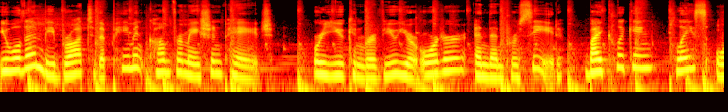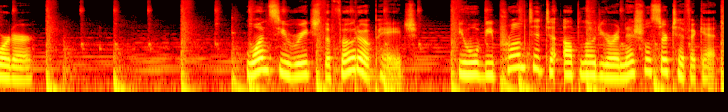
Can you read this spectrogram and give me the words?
You will then be brought to the payment confirmation page, where you can review your order and then proceed by clicking Place Order. Once you reach the photo page, you will be prompted to upload your initial certificate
